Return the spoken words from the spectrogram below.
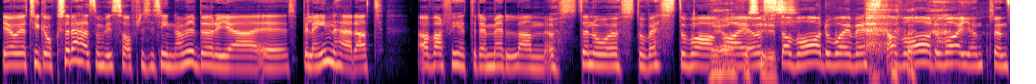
Ja, och jag tycker också det här som vi sa precis innan vi började eh, spela in här att ja, varför heter det Mellanöstern och öst och väst och vad, Ja, vad är precis. öst av vad och vad är väst av vad och vad är egentligen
